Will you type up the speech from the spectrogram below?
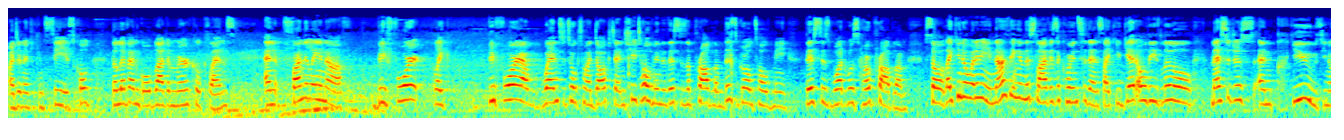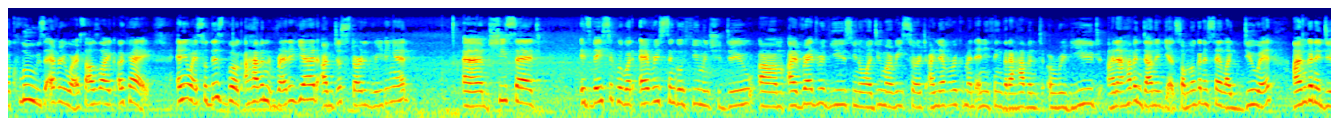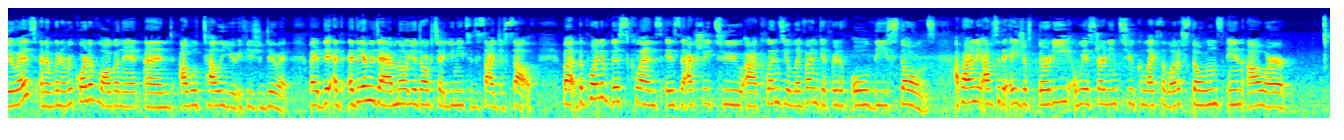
I don't know if you can see. It's called The Liver and Gallbladder Miracle Cleanse. And funnily enough, before, like, before I went to talk to my doctor and she told me that this is a problem, this girl told me this is what was her problem. So like you know what i mean? Nothing in this life is a coincidence. Like you get all these little messages and cues you know clues everywhere. So i was like okay. Anyway so this book i haven't read it yet. I've just started reading it. And um, she said it's basically what every single human should do. Um, I've read reviews, you know, I do my research. I never recommend anything that I haven't reviewed and I haven't done it yet. So I'm not going to say like do it. I'm going to do it and I'm going to record a vlog on it and I will tell you if you should do it. But at the, at, at the end of the day, I'm not your doctor. You need to decide yourself. But the point of this cleanse is actually to uh, cleanse your liver and get rid of all these stones. Apparently after the age of 30, we're starting to collect a lot of stones in our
